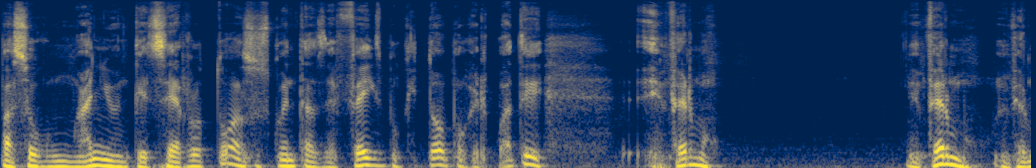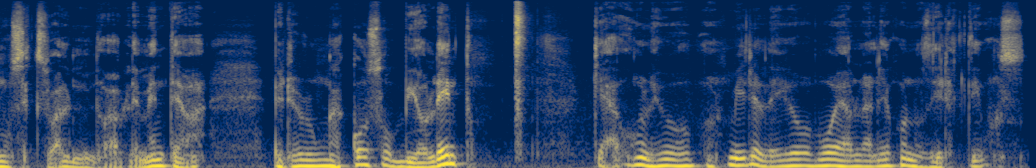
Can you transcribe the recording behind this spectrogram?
Pasó un año en que cerró todas sus cuentas de Facebook y todo, porque el cuate enfermo, enfermo, enfermo sexual indudablemente, pero era un acoso violento. ¿Qué hago? Le digo, pues, mire, le digo, voy a hablar yo con los directivos.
